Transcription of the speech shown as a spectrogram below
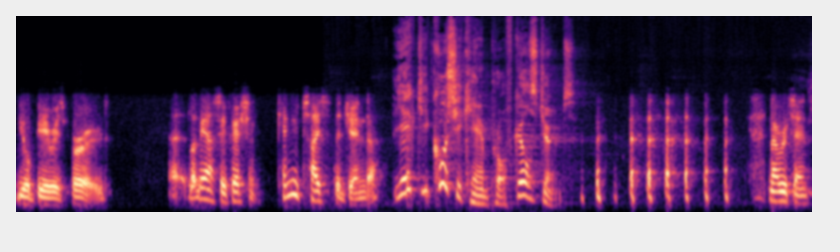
your beer is brewed. Uh, let me ask you a question. Can you taste the gender? Yeah, of course you can, Prof. Girls' germs. No returns.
